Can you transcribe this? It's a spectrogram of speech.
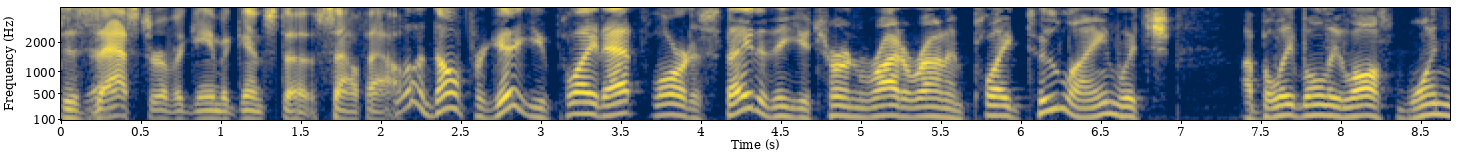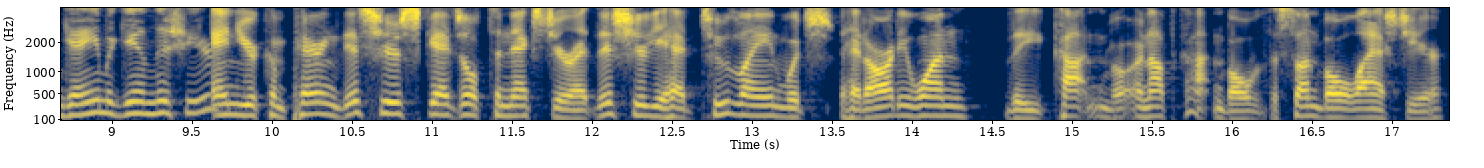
disaster of a game against uh, South Al. Well, don't forget you played at Florida State, and then you turned right around and played Tulane, which I believe only lost one game again this year. And you're comparing this year's schedule to next year. Right? This year you had Tulane, which had already won the Cotton Bowl, or not the Cotton Bowl, but the Sun Bowl last year,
